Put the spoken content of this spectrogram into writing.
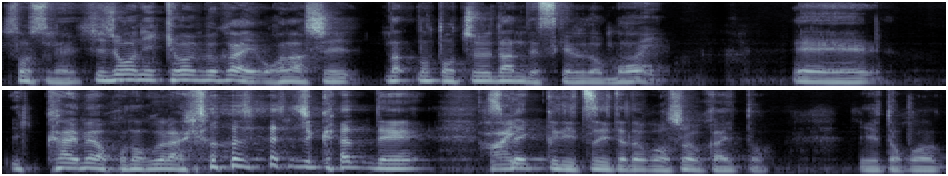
そうですね。非常に興味深いお話なの途中なんですけれども、はい。え1回目はこのぐらいの時間でスはい。ペックについてのご紹介というところ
